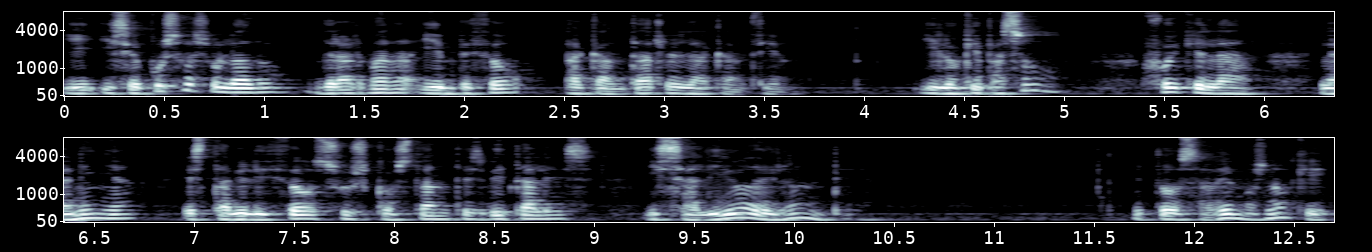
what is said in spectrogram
Y, se puso a su lado de la hermana y empezó a cantarle la canción. Y lo que pasó fue que la, la niña estabilizó sus constantes vitales y salió adelante. Todos sabemos ¿no? que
